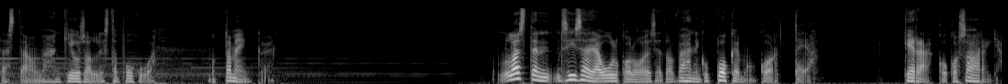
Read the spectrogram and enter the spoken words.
Tästä on vähän kiusallista puhua, mutta menköön. Lasten sisä- ja ulkoloiset on vähän niin kuin Pokemon-kortteja. Kerää koko sarja.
